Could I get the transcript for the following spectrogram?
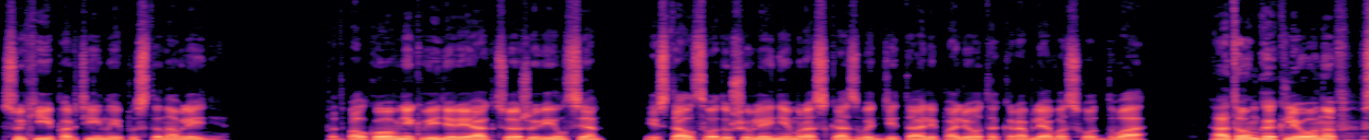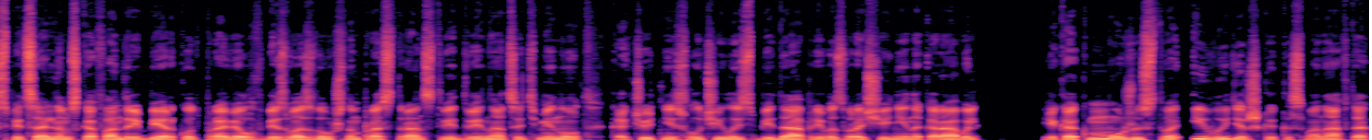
сухие партийные постановления. Подполковник, видя реакцию, оживился и стал с воодушевлением рассказывать детали полета корабля «Восход-2», о том, как Леонов в специальном скафандре «Беркут» провел в безвоздушном пространстве 12 минут, как чуть не случилась беда при возвращении на корабль, и как мужество и выдержка космонавта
